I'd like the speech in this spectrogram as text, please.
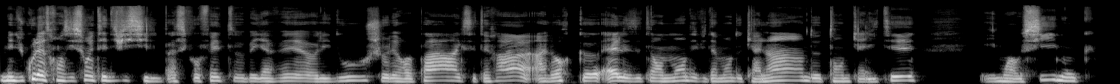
Mais du coup, la transition était difficile parce qu'au fait, euh, ben, il y avait euh, les douches, les repas, etc. Alors que elles étaient en demande évidemment de câlins, de temps de qualité, et moi aussi. Donc,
